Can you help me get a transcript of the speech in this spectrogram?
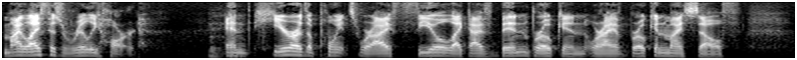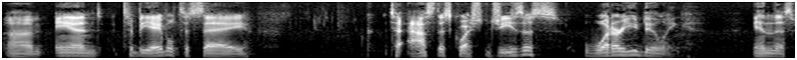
my life is really hard. Mm-hmm. And here are the points where I feel like I've been broken or I have broken myself. Um, and to be able to say, to ask this question, Jesus, what are you doing? in this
